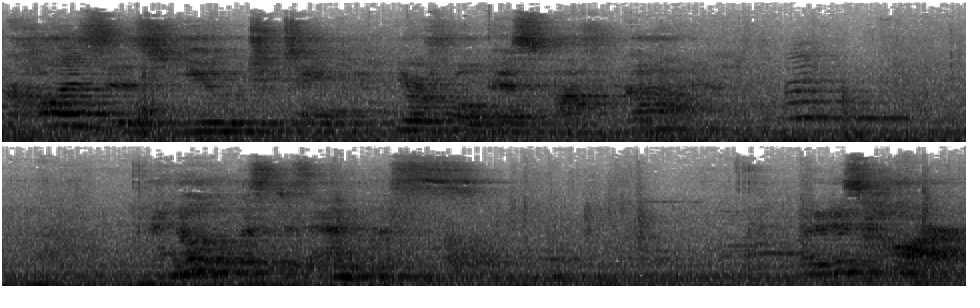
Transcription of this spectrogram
causes you to take your focus off God? I know the list is endless, but it is hard.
